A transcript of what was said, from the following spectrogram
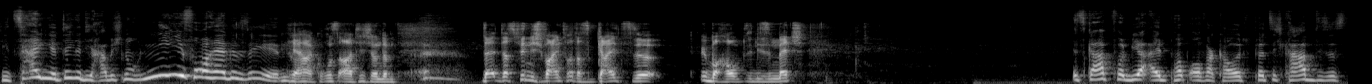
die zeigen hier Dinge, die habe ich noch nie vorher gesehen. Ja, großartig. Und ähm, da- das finde ich war einfach das Geilste überhaupt in diesem Match. Es gab von mir einen Pop auf der Couch. Plötzlich kam dieses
